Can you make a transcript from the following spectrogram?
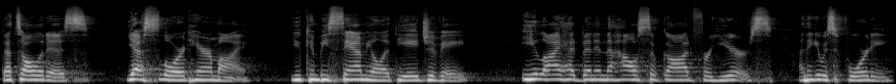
That's all it is. Yes, Lord, here am I. You can be Samuel at the age of eight. Eli had been in the house of God for years. I think it was 40.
